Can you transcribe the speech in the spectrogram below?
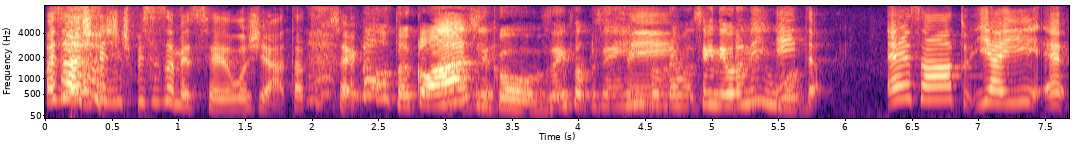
Mas eu acho que a gente precisa mesmo se elogiar, tá tudo certo. Não, tá clássico sem, sem, problema, sem neura nenhuma. Então, é exato. E aí, é,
